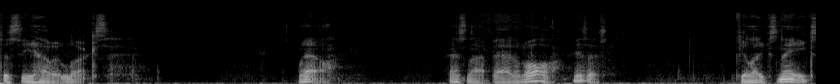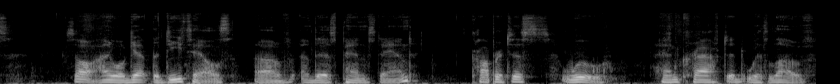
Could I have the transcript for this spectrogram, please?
to see how it looks? Well, that's not bad at all, is it? If you like snakes. So I will get the details of this pen stand. Coppertist Wu, handcrafted with love.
